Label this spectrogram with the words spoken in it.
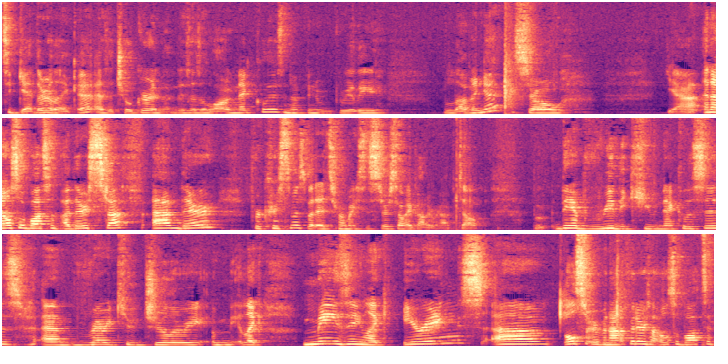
together like uh, as a choker and then this is a long necklace and I've been really loving it. So yeah. And I also bought some other stuff um, there for Christmas, but it's for my sister, so I got it wrapped up. But they have really cute necklaces and um, very cute jewelry, like amazing like earrings um also urban outfitters i also bought some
